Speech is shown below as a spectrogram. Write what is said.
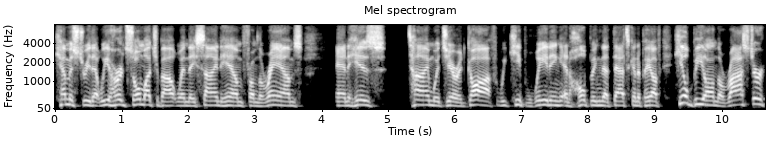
chemistry that we heard so much about when they signed him from the Rams and his time with Jared Goff. We keep waiting and hoping that that's going to pay off. He'll be on the roster,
